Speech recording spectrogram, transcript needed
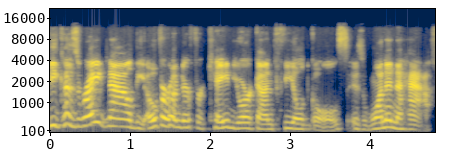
because right now the over under for Cade York on field goals is one and a half.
